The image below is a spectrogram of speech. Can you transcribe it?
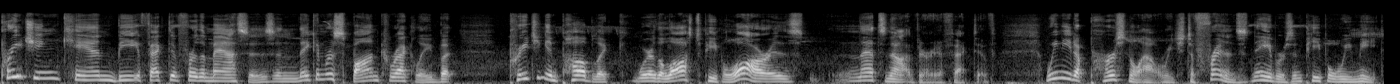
Preaching can be effective for the masses and they can respond correctly, but preaching in public where the lost people are is that's not very effective. We need a personal outreach to friends, neighbors, and people we meet.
